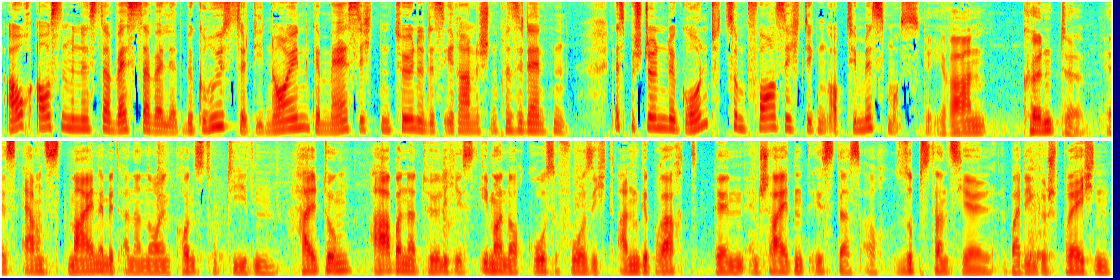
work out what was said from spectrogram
Auch Außenminister Westerwelle begrüßte die neuen gemäßigten Töne des iranischen Präsidenten. Es bestünde Grund zum vorsichtigen Optimismus. Der Iran könnte es ernst meinen mit einer neuen konstruktiven Haltung. Aber natürlich ist immer noch große Vorsicht angebracht, denn entscheidend ist, dass auch substanziell bei den Gesprächen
